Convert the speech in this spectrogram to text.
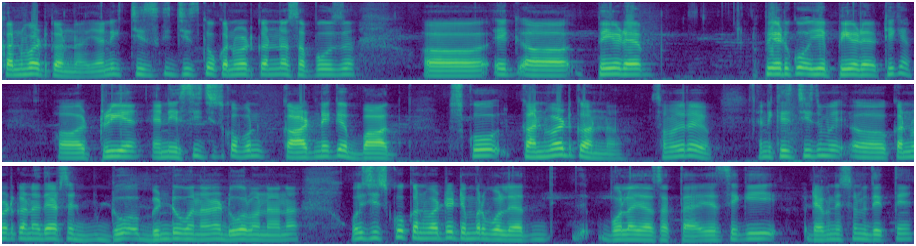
कन्वर्ट करना, यानी चीज़ की चीज़ को कन्वर्ट करना सपोज़ एक पेड़ है, पेड़ को, ये पेड़ है, ठीक है? ट्री है यानी इसी चीज़ को अपन काटने के बाद उसको कन्वर्ट करना, समझ रहे हो? यानी किसी चीज़ में कन्वर्ट करना देर से विंडो बनाना डोर बनाना, उस चीज़ को कन्वर्टेड टिम्बर बोला जा बोला जा सकता है। जैसे कि डेफिनेशन में देखते हैं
